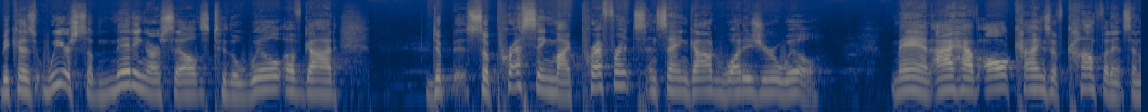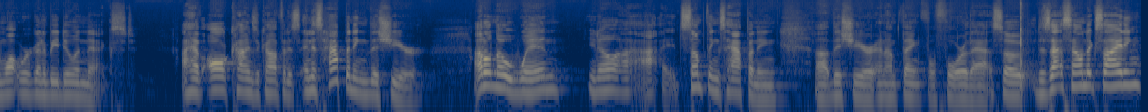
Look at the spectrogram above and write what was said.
Because we are submitting ourselves to the will of God, suppressing my preference and saying, God, what is your will? Man, I have all kinds of confidence in what we're going to be doing next. I have all kinds of confidence, and it's happening this year. I don't know when, you know, I, I, something's happening uh, this year, and I'm thankful for that. So, does that sound exciting?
